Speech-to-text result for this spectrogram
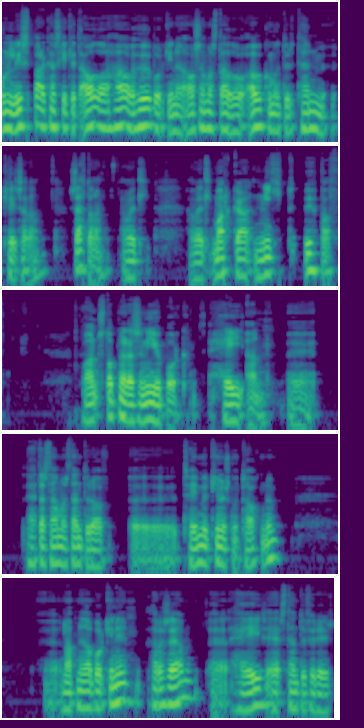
hún líst bara kannski ekkert á það að hafa höfuborgina á sama stað og afkomandur tenmu keisara. Sett hana. Hann vil, hann vil marka nýtt uppaf og hann stopnar þessa nýju borg Heian uh, þetta samanstendur af uh, tveimur kýmurskum táknum nafnið á borginni þar að segja. Hei stendur fyrir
